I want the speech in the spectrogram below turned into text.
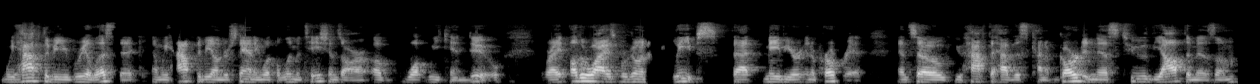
we have to be realistic and we have to be understanding what the limitations are of what we can do, right? Otherwise, we're going to leaps that maybe are inappropriate. And so you have to have this kind of guardedness to the optimism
